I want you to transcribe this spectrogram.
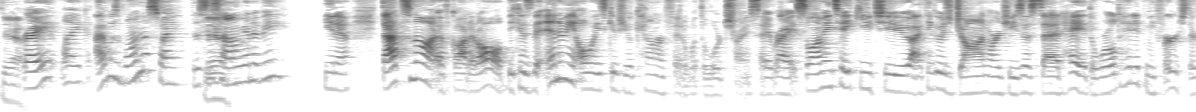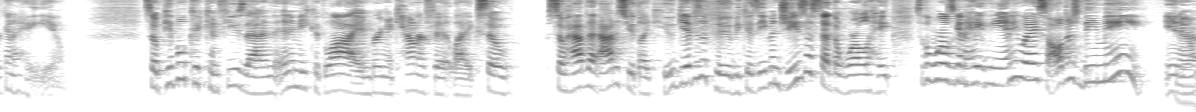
Yeah. Right? Like i was born this way. This is yeah. how i'm gonna be you know? That's not of god at all because the enemy always gives you a counterfeit of what the lord's trying to say right? So let me take you to i think it was john where jesus said hey the world hated me first they're gonna hate you. So people could confuse that and the enemy could lie and bring a counterfeit like so so have that attitude like who gives a poo? Because even jesus said the world hate so the world's gonna hate me anyway so i'll just be me you know? Yeah.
